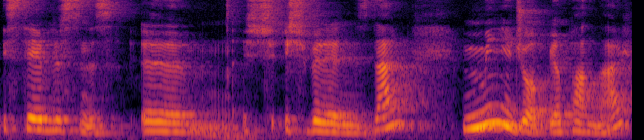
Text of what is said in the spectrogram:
isteyebilirsiniz e, işvereninizden. Mini job yapanlar,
